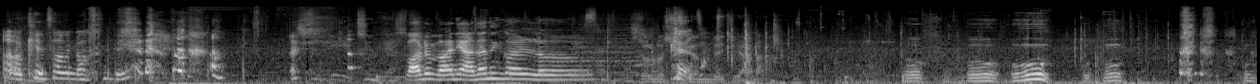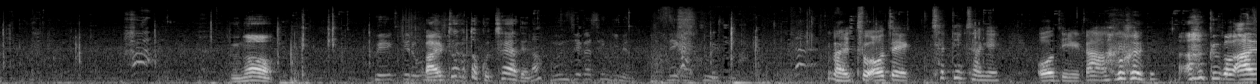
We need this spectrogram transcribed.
아 괜찮은 것 같은데. 말은 많이 안 하는 걸로. 별로 실현되지 않아. 어 어 어 어 누나 말투부터 고쳐야 되나? 말투 어제 채팅창에 어딜 가? 아, 그거, 아,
